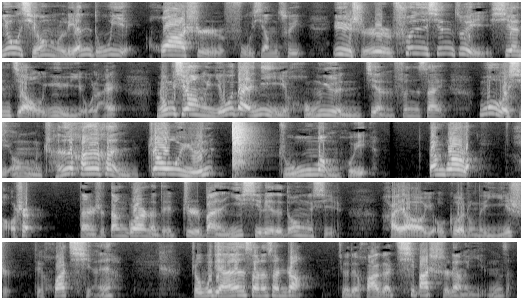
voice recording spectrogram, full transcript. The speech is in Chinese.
幽情连独夜，花事复相催。欲使春心醉，先叫玉友来。浓香犹带腻，红晕渐分腮。莫醒沉酣恨，朝云逐梦回。当官了，好事儿，但是当官呢，得置办一系列的东西，还要有各种的仪式，得花钱呀。这吴点算了算账，就得花个七八十两银子。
